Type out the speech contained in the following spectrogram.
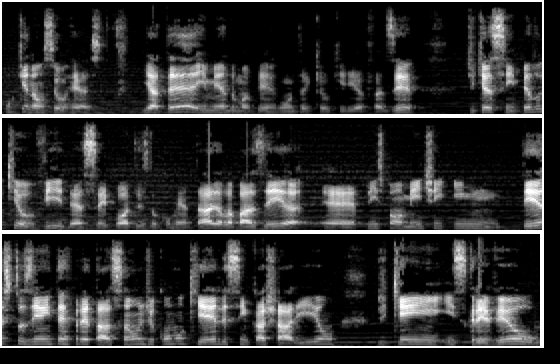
por que não ser o resto? E até emendo uma pergunta que eu queria fazer, de que assim, pelo que eu vi dessa hipótese documentária, ela baseia é, principalmente em textos e a interpretação de como que eles se encaixariam, de quem escreveu,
